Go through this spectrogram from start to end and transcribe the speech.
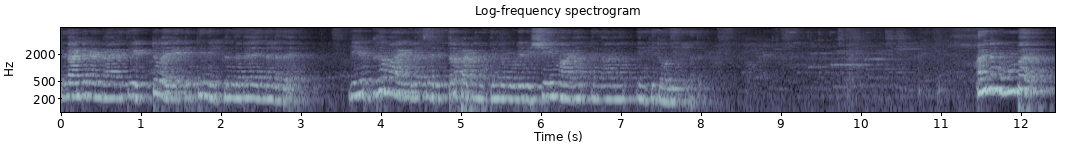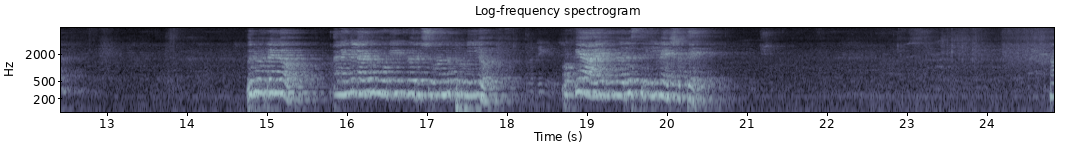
ഏതാണ്ട് രണ്ടായിരത്തി എട്ട് വരെ എത്തി നിൽക്കുന്നത് എന്നുള്ളത് ദീർഘമായുള്ള ചരിത്ര പഠനത്തിന്റെ കൂടി വിഷയമാണ് എന്നാണ് എനിക്ക് തോന്നിയിട്ടുള്ളത്. അതിനു മുമ്പ് ഒരു ഉരലോ അല്ലെങ്കിൽ അത് മൂടിയിട്ടുള്ള ഒരു ചുവന്ന തുണിയോ ഒക്കെ ആയിരുന്ന ഒരു സ്ത്രീ വേഷത്തെ. ആ,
